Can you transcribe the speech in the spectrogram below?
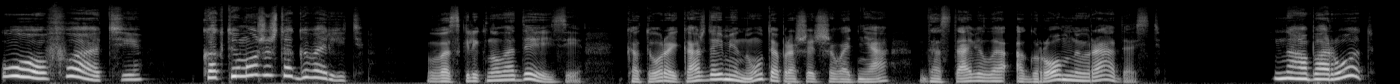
«О, Фати, как ты можешь так говорить?» — воскликнула Дейзи, — которой каждая минута прошедшего дня доставила огромную радость. «Наоборот,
